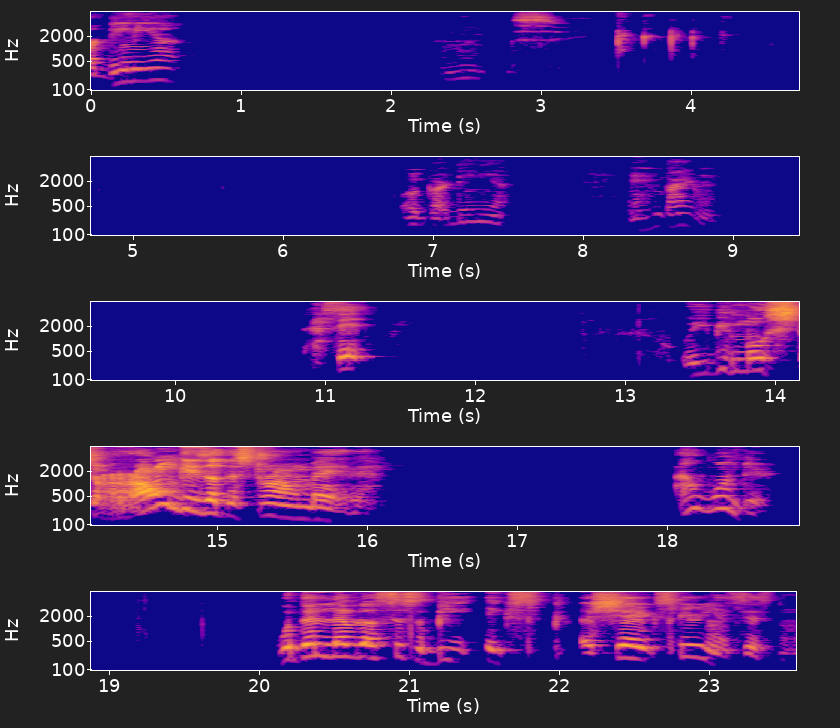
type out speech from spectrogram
Gardenia. Let's see. Or Gardenia. And Byron. That's it. Will you be the most strongest of the strong, baby. I wonder, would their level of system be a shared experience system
